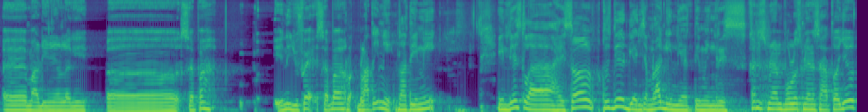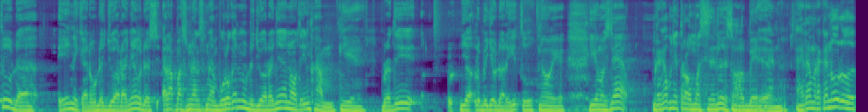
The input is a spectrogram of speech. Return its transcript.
eh Maldini lagi eh siapa? Ini Juve siapa? Platini. Platini intinya setelah Hazel terus dia diancam lagi nih ya tim Inggris Kan 90 91 aja tuh udah ini kan udah juaranya udah eh, pas 9 90 kan udah juaranya Nottingham. iya Berarti ya lebih jauh dari itu. Oh iya, iya maksudnya mereka punya trauma sendiri soal band Iya. kan. Akhirnya mereka nurut,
